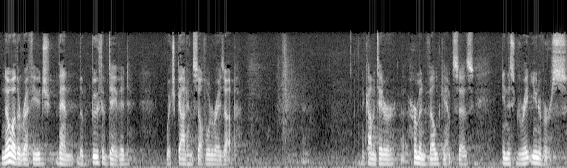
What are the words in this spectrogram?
no other refuge than the booth of David, which God himself would raise up. The commentator uh, Herman Veldkamp says In this great universe,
